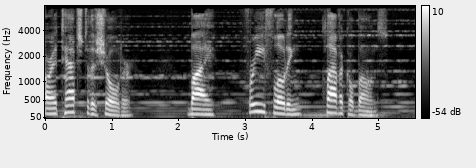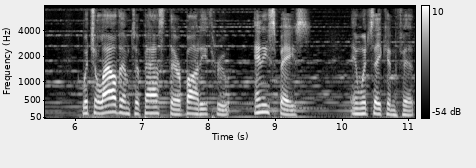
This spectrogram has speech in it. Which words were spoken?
are attached to the shoulder by free floating clavicle bones, which allow them to pass their body through any space in which they can fit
